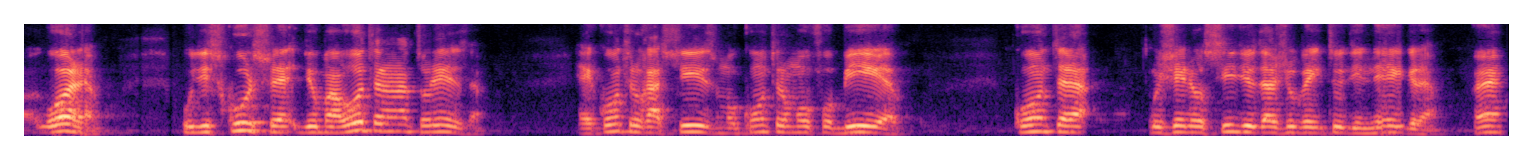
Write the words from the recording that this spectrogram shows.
Agora, o discurso é de uma outra natureza. É contra o racismo, contra a homofobia, contra o genocídio da juventude negra. Né?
